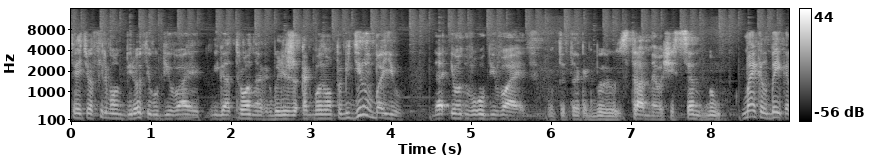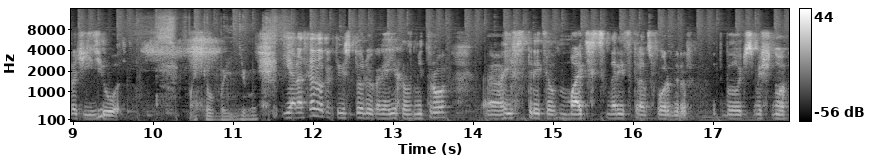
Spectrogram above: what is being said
третьего фильма он берет и убивает Мегатрона, как бы, лежа, как бы он победил в бою, да, и он его убивает. Вот это как бы странная вообще сцена. Ну, Майкл Бэй, короче, идиот. Майкл Бэй идиот. Я рассказывал как-то историю, как я ехал в метро э, и встретил мать сценариста трансформеров. Это было очень смешно.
